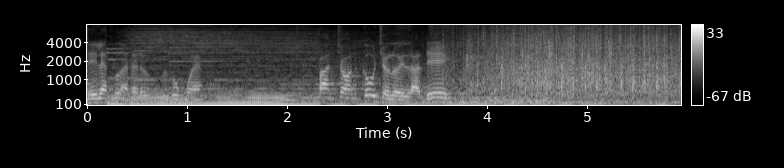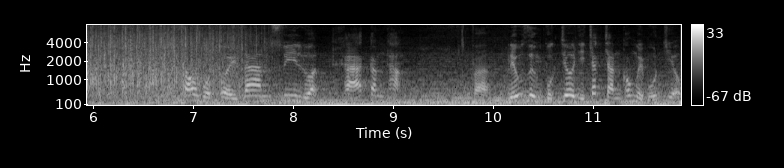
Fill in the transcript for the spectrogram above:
Đây là phương án trả lời cuối cùng của em. Bạn chọn câu trả lời là D. Sau một thời gian suy luận khá căng thẳng Vâng, Nếu dừng cuộc chơi thì chắc chắn có 14 triệu.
